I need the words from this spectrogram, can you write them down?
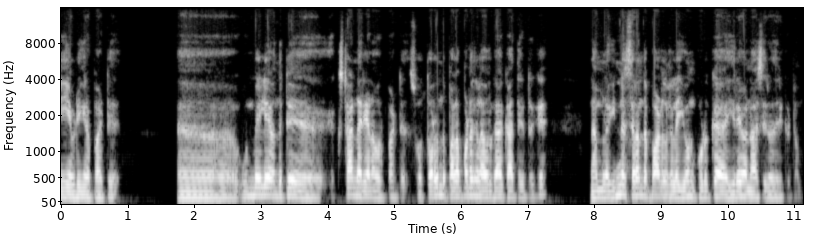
நீ அப்படிங்கிற பாட்டு உண்மையிலே உண்மையிலேயே வந்துட்டு எக்ஸ்ட்ரானரியான ஒரு பாட்டு. ஸோ தொடர்ந்து பல படங்கள் அவருக்காக காத்துக்கிட்டு இருக்கு. நம்மளுக்கு இன்னும் சிறந்த பாடல்களை இவன் கொடுக்க இறைவன் ஆசீர்வதிக்கட்டும்.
